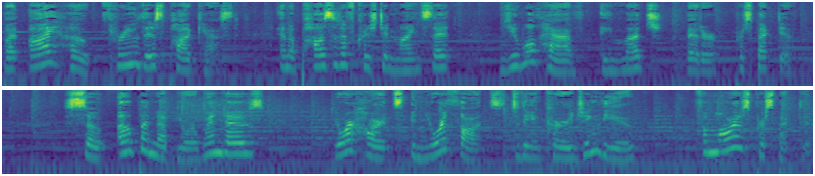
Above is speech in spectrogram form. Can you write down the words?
But I hope through this podcast and a positive Christian mindset, you will have a much better perspective. So open up your windows, your hearts, and your thoughts to the encouraging view from Laura's perspective.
